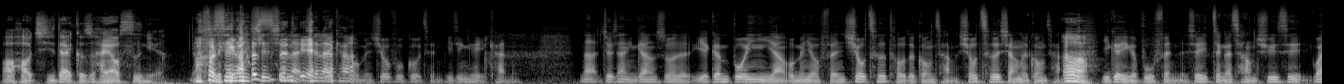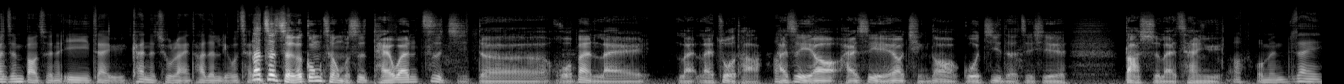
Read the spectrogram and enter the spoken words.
哦，好期待，可是还要四年。先来先先来先来看我们修复过程，已经可以看了。那就像您刚刚说的，也跟波音一样，我们有分修车头的工厂、修车厢的工厂，嗯，一个一个部分的，所以整个厂区是完整保存的意义在于看得出来它的流程。那这整个工程我们是台湾自己的伙伴来来来做它，还是也要还是也要请到国际的这些大师来参与？哦，我们在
